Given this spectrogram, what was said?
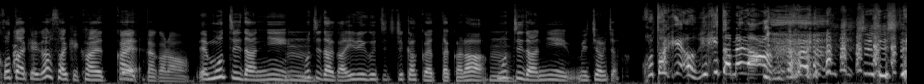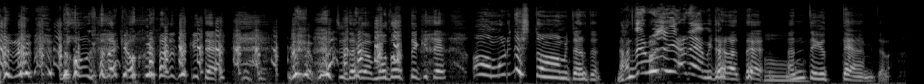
小竹が先帰って帰ったから。で持田に、うん。持田が入り口近くやったから、うん。持田にめちゃめちゃ「小竹を引き止めろ!」みたいな指示してる 動画だけ送られてきてで持田が戻ってきて「ああ無理でした」みたいになって「なんで無事やねん!」みたいになって「うん。なんて言ってん!」みたいな「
